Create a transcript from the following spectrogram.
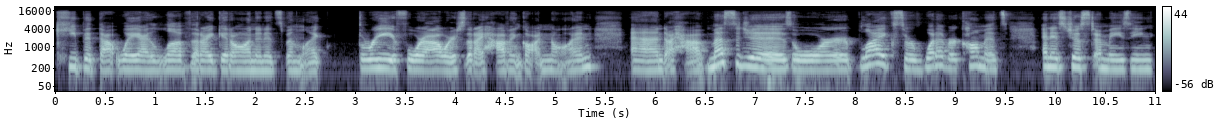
keep it that way. I love that I get on and it's been like 3 or 4 hours that I haven't gotten on and I have messages or likes or whatever comments and it's just amazing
